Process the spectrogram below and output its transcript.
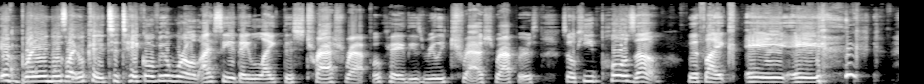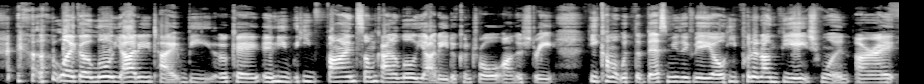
if Brain was like, okay, to take over the world, I see they like this trash rap, okay, these really trash rappers. So he pulls up with like a a like a Lil Yachty type beat, okay? And he he finds some kind of Lil Yachty to control on the street. He come up with the best music video. He put it on VH1, all right?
